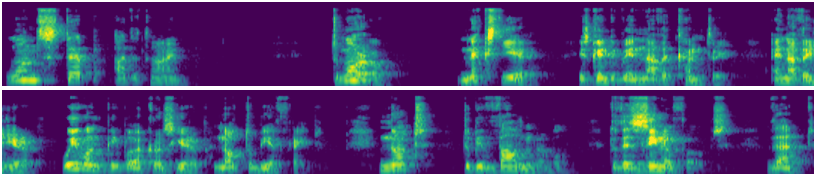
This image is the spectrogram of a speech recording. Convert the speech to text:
One step at a time. Tomorrow, next year, is going to be another country, another Europe. We want people across Europe not to be afraid, not to be vulnerable to the xenophobes that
